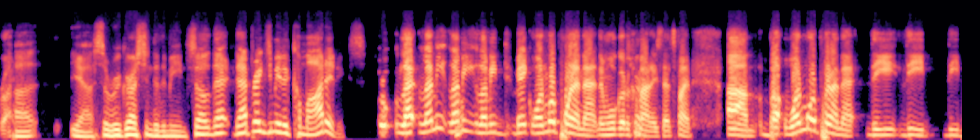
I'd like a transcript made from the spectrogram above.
Right. Uh, yeah so regression to the mean so that that brings me to commodities let, let me let me let me make one more point on that and then we'll go to sure. commodities that's fine um, but one more point on that the the the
